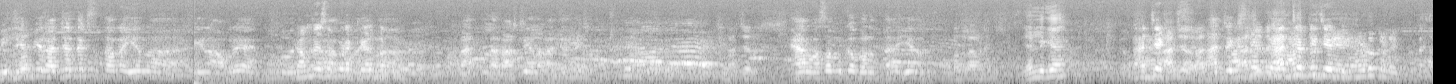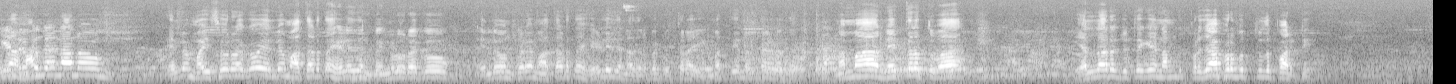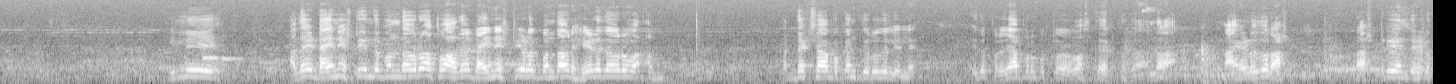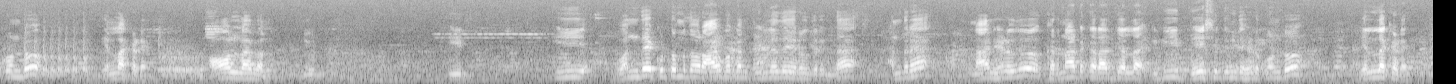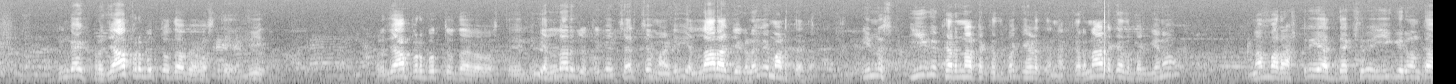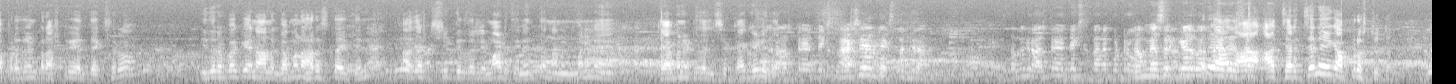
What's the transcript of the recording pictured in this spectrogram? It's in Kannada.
ಬಿಜೆಪಿ ರಾಜ್ಯಾಧ್ಯಕ್ಷ ಸ್ಥಾನ ಏನ ಏನ ಅವರೇ. ಅಲ್ಲ ರಾಷ್ಟ್ರೀಯ ಅಲ್ಲ ರಾಜ್ಯಾಧ್ಯಕ್ಷ. ಯಾರು ಹೊಸ ಮುಖ ಬರುತ್ತಾ ಏನು? ಎಲ್ಲಿಗೆ? ರಾಜ್ಯ ರಾಜ್ಯಕ್ಕೆ ರಾಜ್ಯ. ಬಿಜೆಪಿ. ಮೊನ್ನೆ ನಾನು ಎಲ್ಲೋ ಮೈಸೂರಾಗೋ ಎಲ್ಲೋ ಮಾತಾಡ್ತಾ ಹೇಳಿದ್ದೇನೆ. ಬೆಂಗಳೂರಾಗೋ ಎಲ್ಲೋ ಒಂದು ಕಡೆ ಮಾತಾಡ್ತಾ ಹೇಳಿದ್ದೇನೆ. ಅದ್ರ ಬಗ್ಗೆ ಉತ್ತರ ಈಗ ಮತ್ತೇನು ಅದನ್ನ ಹೇಳೋದು. ನಮ್ಮ ನೇತೃತ್ವ ಎಲ್ಲರ ಜೊತೆಗೆ ನಮ್ಮದು ಪ್ರಜಾಪ್ರಭುತ್ವದ ಪಾರ್ಟಿ. ಇಲ್ಲಿ ಅದೇ ಡೈನೆಸ್ಟಿಯಿಂದ ಬಂದವರು ಅಥವಾ ಅದೇ ಡೈನೆಸ್ಟಿಯೊಳಗೆ ಬಂದವರು ಹೇಳಿದವರು ಅಧ್ಯಕ್ಷ ಆಗ್ಬೇಕಂತ ಇರುವುದಿಲ್ಲ ಇದು ಪ್ರಜಾಪ್ರಭುತ್ವ ವ್ಯವಸ್ಥೆ ಇರ್ತದೆ. ಅಂದ್ರೆ ನಾ ಹೇಳೋದು ರಾಷ್ಟ್ರ ರಾಷ್ಟ್ರೀಯ ಅಂತ ಹಿಡ್ಕೊಂಡು ಎಲ್ಲ ಕಡೆ ಆಲ್ ಲೆವೆಲ್ ನೀವು ಈ ಈ ಒಂದೇ ಕುಟುಂಬದವ್ರು ಆಗ್ಬೇಕಂತ ಇಲ್ಲದೇ ಇರೋದ್ರಿಂದ ಅಂದರೆ ನಾನು ಹೇಳೋದು ಕರ್ನಾಟಕ ರಾಜ್ಯ ಅಲ್ಲ, ಇಡೀ ದೇಶದಿಂದ ಹಿಡ್ಕೊಂಡು ಎಲ್ಲ ಕಡೆ. ಹೀಗಾಗಿ ಪ್ರಜಾಪ್ರಭುತ್ವದ ವ್ಯವಸ್ಥೆಯಲ್ಲಿ ಪ್ರಜಾಪ್ರಭುತ್ವದ ವ್ಯವಸ್ಥೆಯಲ್ಲಿ ಎಲ್ಲರ ಜೊತೆಗೆ ಚರ್ಚೆ ಮಾಡಿ ಎಲ್ಲ ರಾಜ್ಯಗಳಲ್ಲಿ ಮಾಡ್ತಾ ಇದ್ದಾರೆ. ಇನ್ನು ಸ್- ಈಗ ಕರ್ನಾಟಕದ ಬಗ್ಗೆ ಹೇಳ್ತೇನೆ ಕರ್ನಾಟಕದ ಬಗ್ಗೆನೂ ನಮ್ಮ ರಾಷ್ಟ್ರೀಯ ಅಧ್ಯಕ್ಷರು ಈಗಿರುವಂಥ ಪ್ರೆಸೆಂಟ್ ರಾಷ್ಟ್ರೀಯ ಅಧ್ಯಕ್ಷರು ಇದರ ಬಗ್ಗೆ ನಾನು ಗಮನ ಹರಿಸ್ತಾ ಇದ್ದೀನಿ. ಆದಷ್ಟು ಶೀಘ್ರದಲ್ಲಿ ಮಾಡ್ತೀನಿ ಅಂತ ನನಗೆ ಮೊನ್ನೆ ಕ್ಯಾಬಿನೆಟ್ದಲ್ಲಿ ಸಿಕ್ಕಾಗಿ ಹೇಳಿದೆ ಆ ಚರ್ಚೆನೇ ಈಗ ಅಪ್ರಸ್ತುತ.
